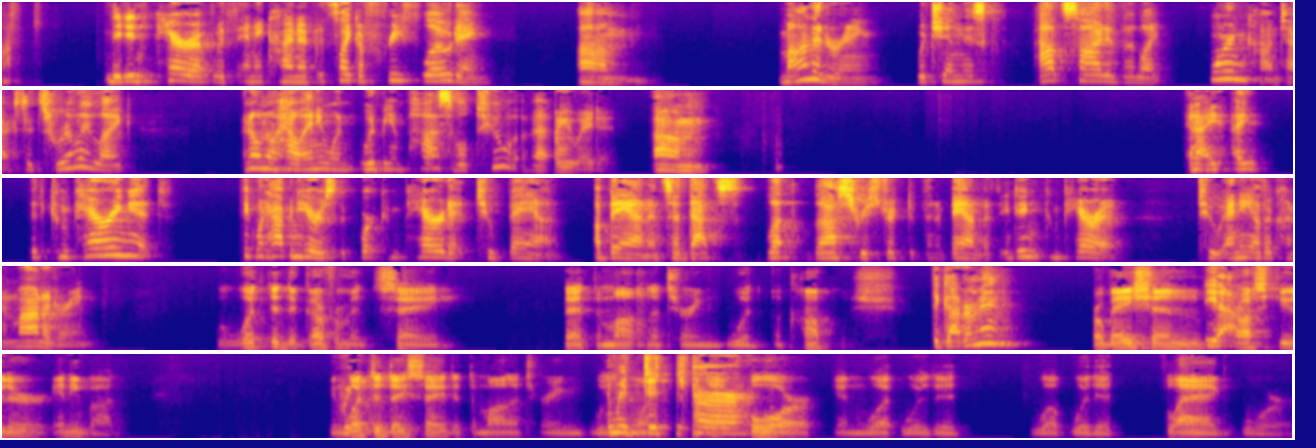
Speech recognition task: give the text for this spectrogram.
they didn't pair it with any kind of, it's like a free-floating um, monitoring, which in this outside of the, like, foreign context, it's really, like, I don't know how anyone, would be impossible to evaluate it. Um, and I, comparing it, I think what happened here is the court compared it to ban, a ban, and said that's less restrictive than a ban, but they didn't compare it to any other kind of monitoring. Well, what did the government say that the monitoring would accomplish? The government? Probation, prosecutor, anybody. What did they say that the monitoring to be for, and what would it flag for?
